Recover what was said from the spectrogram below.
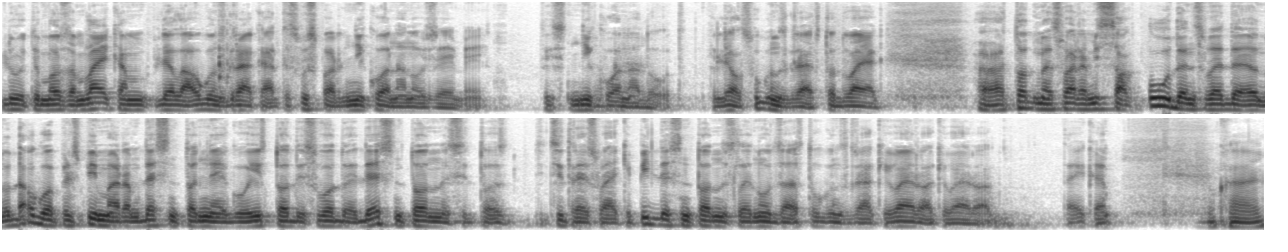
ļoti mazam laikam, lielā ugunsgrēkā. Tas vispār neko nenozīmē. Tas neko okay. nedod. Liels ugunsgrēks, tad vajag. Uh, tad mēs varam izsākt ūdensvedēju. Nu, Daugopils, piemēram, 10 tonnēgu, es vodoju 10 tonnas, tos citreiz vajag 50 tonnas, lai nodzāstu ugunsgrēki vairāk, vairāk. Tā kā. Okay.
